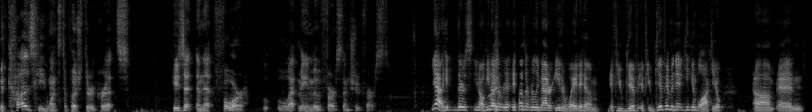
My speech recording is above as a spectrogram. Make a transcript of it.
because he wants to push through crits. He's at a net four. Let me move first and shoot first. Yeah, he there's you know he doesn't. It doesn't really matter either way to him. If you give if you give him an it, he can block you. Um, and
